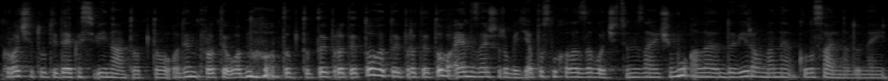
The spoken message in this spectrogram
Коротше, тут іде якась війна, тобто один проти одного, тобто той проти того, той проти того, а я не знаю, що робити. Я послухала заводчицю, не знаю чому, але довіра в мене колосальна до неї.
